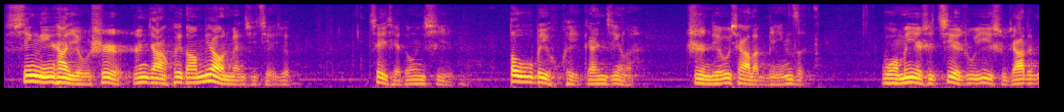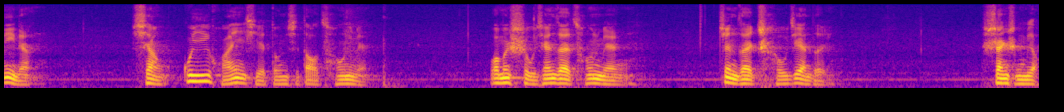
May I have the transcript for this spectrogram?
心灵上有事，人家会到庙里面去解决。这些东西都被毁干净了，只留下了名字。我们也是借助艺术家的力量，想归还一些东西到村里面。我们首先在村里面正在筹建的山神庙，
